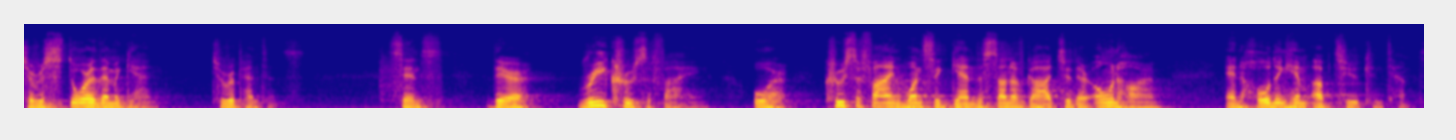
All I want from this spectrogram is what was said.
to restore them again to repentance since they're re crucifying or crucifying once again the Son of God to their own harm and holding him up to contempt.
